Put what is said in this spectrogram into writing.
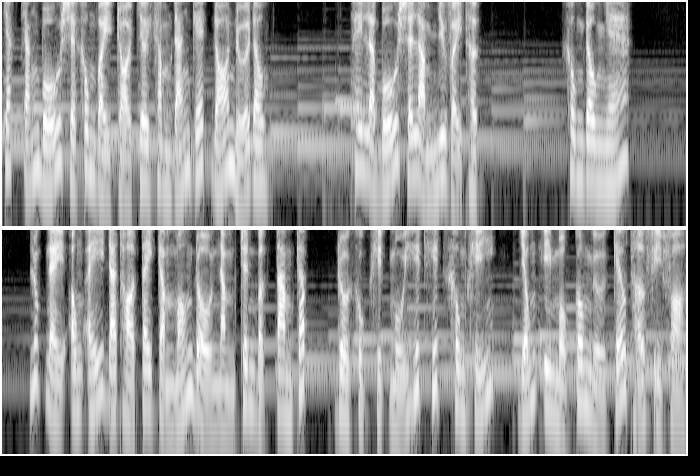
Chắc chắn bố sẽ không bày trò chơi khăm đáng ghét đó nữa đâu. Hay là bố sẽ làm như vậy thật? Không đâu nhé. Lúc này ông ấy đã thò tay cầm món đồ nằm trên bậc tam cấp, rồi khục khịt mũi hít hít không khí, giống y một con ngựa kéo thở phì phò.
